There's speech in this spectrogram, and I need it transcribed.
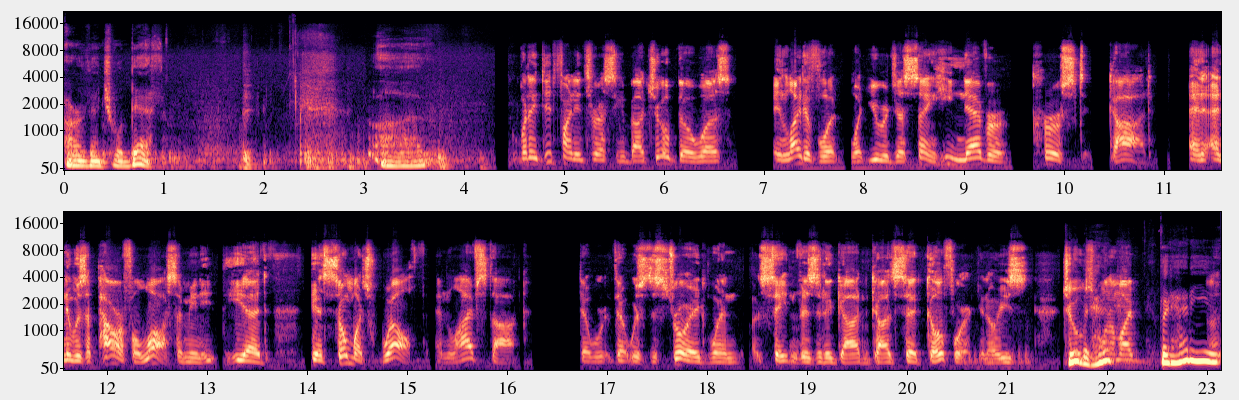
our eventual death. Uh, what I did find interesting about Job, though, was in light of what, what you were just saying, he never cursed God. And, and it was a powerful loss. I mean, he, he had he had so much wealth and livestock that were that was destroyed when Satan visited God and God said, "Go for it." You know, he's Job's how, one of my. But how do you uh,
